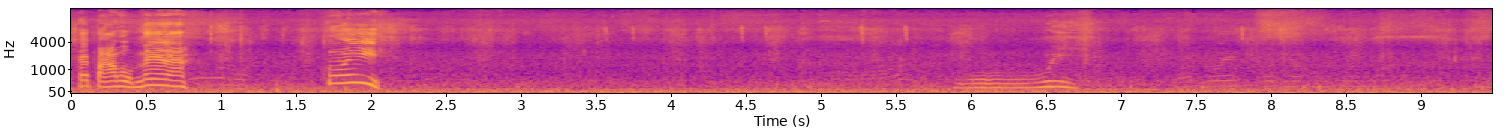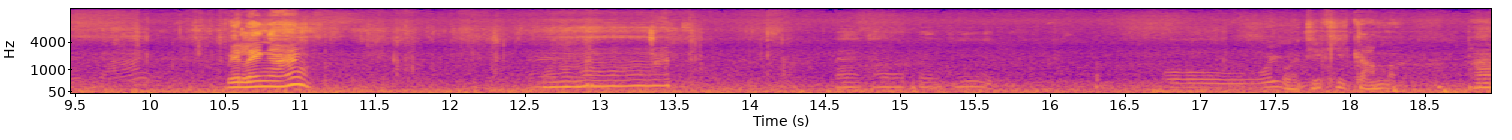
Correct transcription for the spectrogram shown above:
ใช่ปลาผมแน่นะเฮ้ยโอ้ย เป็นไรง้างอ๋อแม่เข้าเป็นที่ โอ้ยโอ้ยที่ขี้กรรมอะห้า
